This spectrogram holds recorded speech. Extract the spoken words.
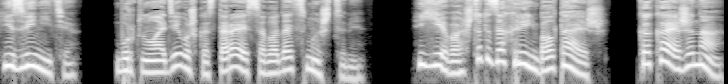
«Извините», — буркнула девушка, стараясь совладать с мышцами. «Ева, что ты за хрень болтаешь? Какая жена?»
